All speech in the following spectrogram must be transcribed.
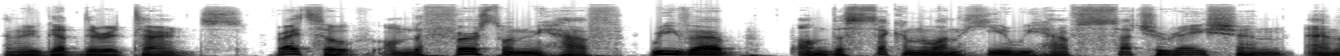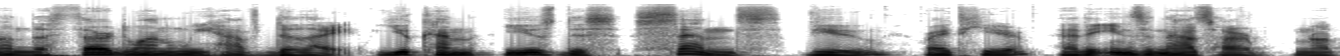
and we've got the returns, right? So on the first one, we have reverb. On the second one here, we have saturation. And on the third one, we have delay. You can use this sends view right here. Uh, the ins and outs are not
